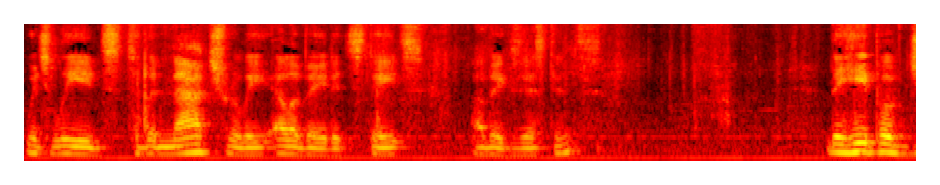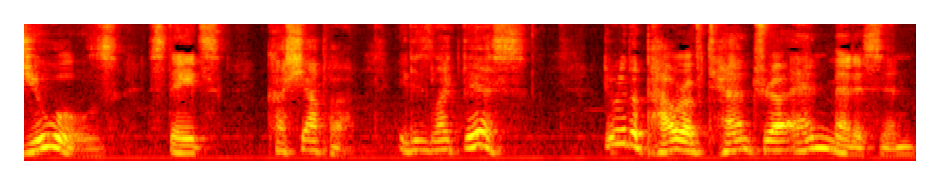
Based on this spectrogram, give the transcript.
which leads to the naturally elevated states of existence. The heap of jewels states Kashyapa. It is like this. Due to the power of Tantra and medicine,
